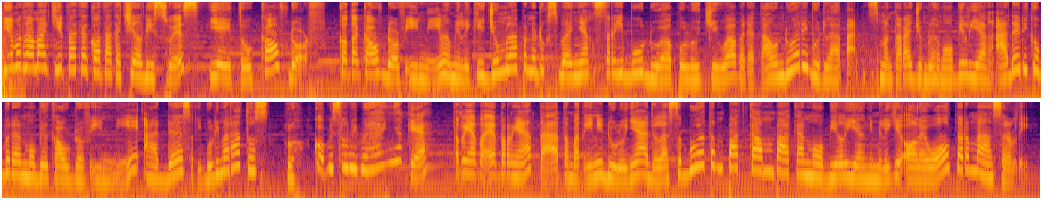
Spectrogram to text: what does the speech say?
Yang pertama, kita ke kota kecil di Swiss, yaitu Kaufdorf. Kota Kaufdorf ini memiliki jumlah penduduk sebanyak 1020 jiwa pada tahun 2008. Sementara jumlah mobil yang ada di kuburan mobil Kaufdorf ini ada 1500. Loh, kok bisa lebih banyak ya? Ternyata eh ternyata tempat ini dulunya adalah sebuah tempat kampakan mobil yang dimiliki oleh Walter Maserli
